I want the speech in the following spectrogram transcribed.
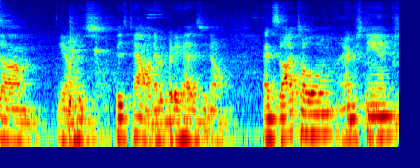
um, you know, his his talent. Everybody has, you know." And so I told him, "I understand.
